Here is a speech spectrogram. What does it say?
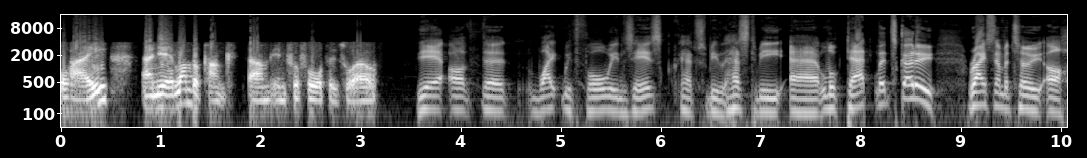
play. And yeah, Lumberpunk um, in for fourth as well. Yeah, of the weight with four wins is has to be has to be uh, looked at. Let's go to race number two. Oh,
